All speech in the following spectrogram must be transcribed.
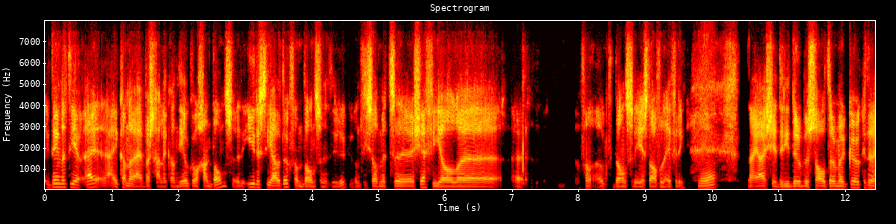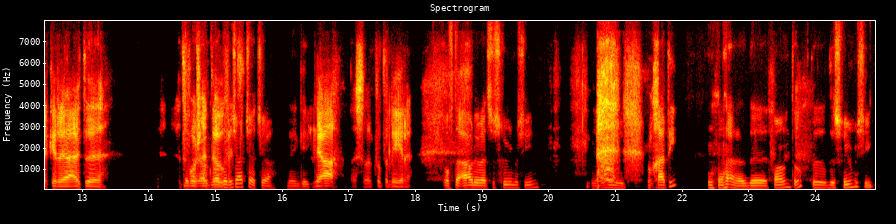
Ik denk dat hij. Hij, hij kan, hij, waarschijnlijk kan hij ook wel gaan dansen. Iris die houdt ook van dansen natuurlijk. Want die zat met eh Cheffy al. Van, ook te dansen de eerste aflevering. Ja, Nou ja, als je drie dubbele salto met kurkentrekker eh, uit de, het dat kan voorschijn ook wel de tovert. cha-cha-cha, denk ik. Ja, dat is ook wat te leren. Of de ouderwetse schuurmachine. Ja. Hoe gaat die? ja de, gewoon toch? De, de schuurmachine.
